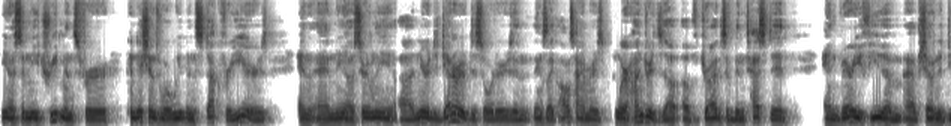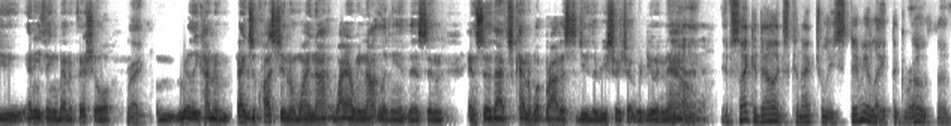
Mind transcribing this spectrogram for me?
you know, some new treatments for conditions where we've been stuck for years. And, and you know certainly uh, neurodegenerative disorders and things like Alzheimer's, where hundreds of, of drugs have been tested and very few have, have, shown to do anything beneficial. Right. Really kind of begs the question of why not? Why are we not looking at this? And and so that's kind of what brought us to do the research that we're doing now. Yeah. If psychedelics can actually stimulate the growth of,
